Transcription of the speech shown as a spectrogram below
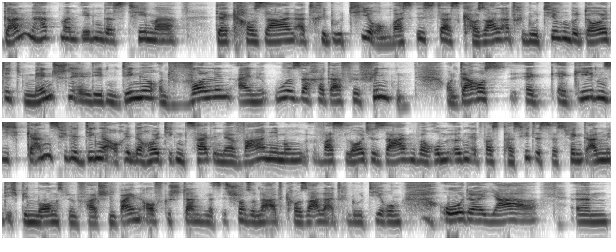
Dann hat man eben das Thema der kausalen Attributierung. Was ist das? Kausale Attributierung bedeutet, Menschen erleben Dinge und wollen eine Ursache dafür finden. Und daraus ergeben sich ganz viele Dinge auch in der heutigen Zeit in der Wahrnehmung, was Leute sagen, warum irgendetwas passiert ist. Das fängt an mit, ich bin morgens mit dem falschen Bein aufgestanden. Das ist schon so eine Art kausale Attributierung. Oder ja, ähm,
